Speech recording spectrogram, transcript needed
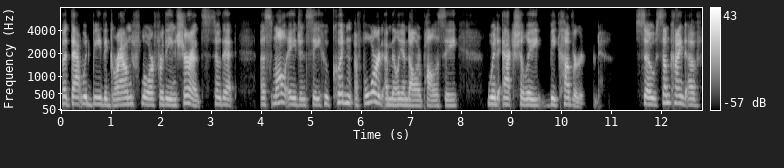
But that would be the ground floor for the insurance so that a small agency who couldn't afford a million dollar policy would actually be covered. So some kind of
